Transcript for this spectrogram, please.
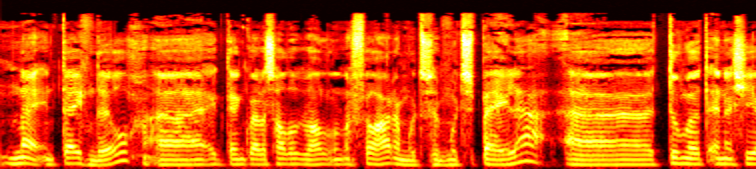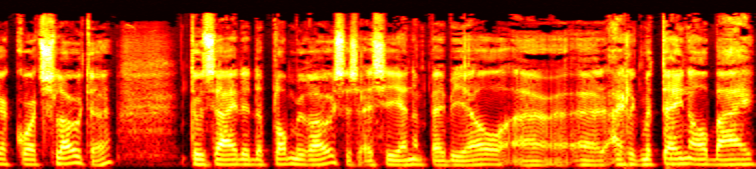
nee, in tegendeel. ik denk wel eens hadden we wel nog veel harder moeten, moeten spelen. Uh, toen we het energieakkoord sloten, toen zeiden de planbureaus, dus SCN en PBL, uh, uh, eigenlijk meteen al bij...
